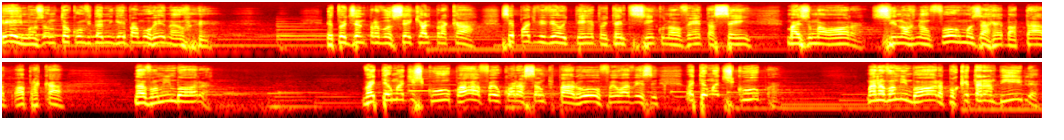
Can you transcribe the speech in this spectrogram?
Ei, irmãos, eu não estou convidando ninguém para morrer, não. Eu estou dizendo para você que olhe para cá. Você pode viver 80, 85, 90, 100, mais uma hora. Se nós não formos arrebatados, olha para cá, nós vamos embora. Vai ter uma desculpa. Ah, foi o coração que parou, foi o AVC. Vai ter uma desculpa. Mas nós vamos embora, porque está na Bíblia.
